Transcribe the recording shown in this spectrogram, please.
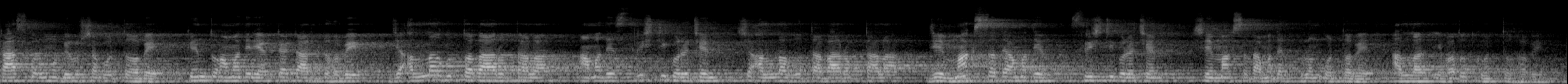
কাজকর্ম ব্যবস্থা করতে হবে। কিন্তু আমাদের একটা টার্গেট হবে যে আল্লাহ তাবারক তালা আমাদের সৃষ্টি করেছেন। সে আল্লাহ তাবারক তালা যে মাকসাদে আমাদের সৃষ্টি করেছেন, সে মাকসাদ আমাদের পূরণ করতে হবে। আল্লাহর ইবাদত করতে হবে।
